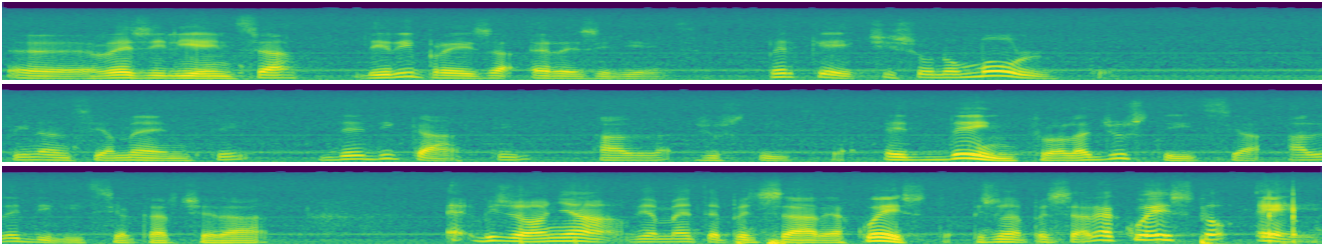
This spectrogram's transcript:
eh, resilienza di ripresa e resilienza, perché ci sono molti finanziamenti dedicati alla giustizia e dentro alla giustizia all'edilizia carceraria. Eh, bisogna ovviamente pensare a questo, bisogna pensare a questo e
